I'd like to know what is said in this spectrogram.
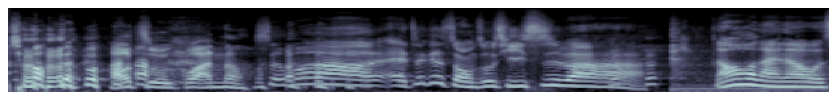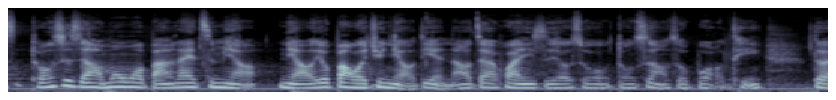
叫的好主观哦。什么啊？哎，这个种族歧视吧？然后后来呢，我同事只好默默把那只鸟鸟又抱回去鸟店，然后再换一只，又说董事长说不好听，对，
